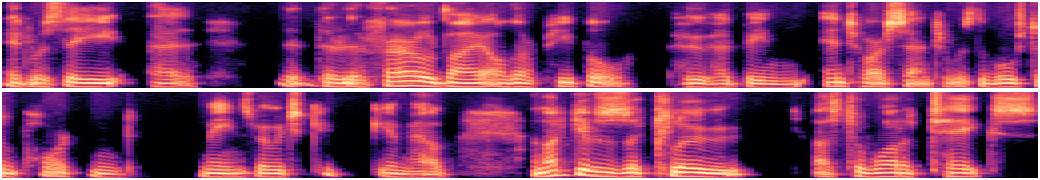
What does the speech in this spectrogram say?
it was the, uh, the, the referral by other people who had been into our centre was the most important means by which give help. And that gives us a clue as to what it takes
